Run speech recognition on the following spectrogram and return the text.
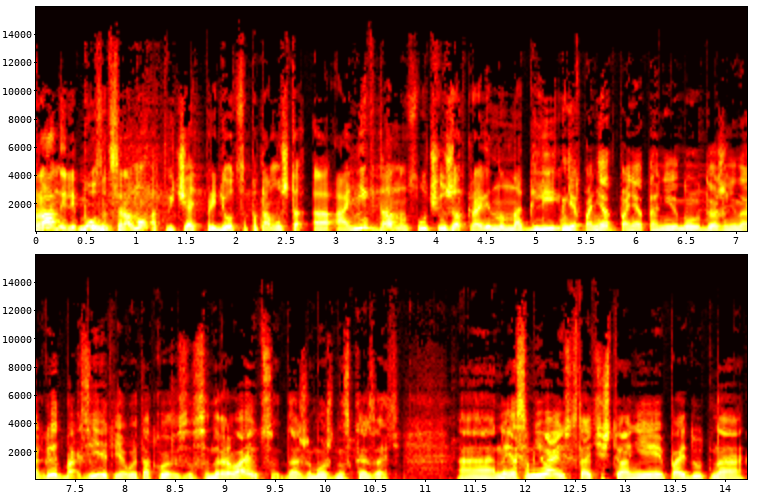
рано или поздно ну, все равно отвечать придется, потому что а, они в данном случае уже откровенно наглеют. Нет, понятно, понятно, они ну, даже не наглеют, борзеют, я бы так выразился, нарываются, даже можно сказать. Но я сомневаюсь, кстати, что они пойдут на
